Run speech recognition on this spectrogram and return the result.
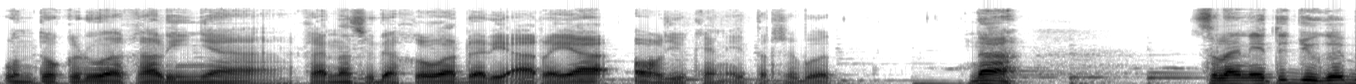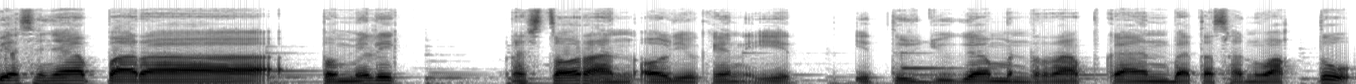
untuk kedua kalinya karena sudah keluar dari area all you can eat tersebut. Nah, selain itu juga biasanya para pemilik restoran all you can eat itu juga menerapkan batasan waktu.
